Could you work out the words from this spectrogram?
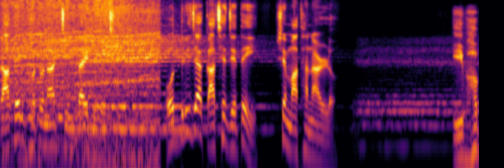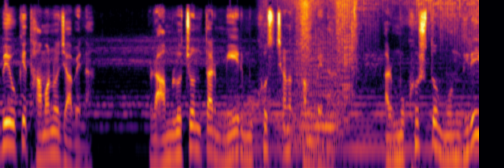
রাতের ঘটনার চিন্তায় ডুবেছিল অদ্রিজা কাছে যেতেই সে মাথা নাড়ল। এভাবে ওকে থামানো যাবে না। রামলোচন তার মেয়ের মুখোশ ছাড়া থামবে না। আর মুখোশ তো মন্দিরেই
